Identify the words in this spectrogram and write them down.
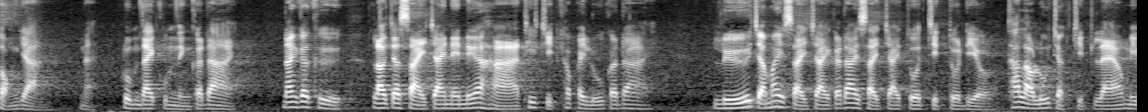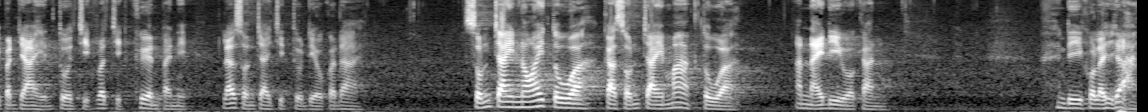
สองอย่างนะกลุ่มใดกลุ่มหนึ่งก็ได้ นั่นก็คือเราจะใส่ใจในเนื้อหาที่จิตเข้าไปรู้ก็ได้ หรือจะไม่ใส่ใจก็ได้ใส่ใจตัวจิตตัวเดียว ถ้าเรารู้จักจิตแล้วมีปัญญาเห็นตัวจิตว่าจิตเคลื่อนไปนี่แล้วสนใจจิตตัวเดียวก็ได้ สนใจน้อยตัวกับสนใจมากตัว อันไหนดีกว่ากัน ดีคนละอย่าง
